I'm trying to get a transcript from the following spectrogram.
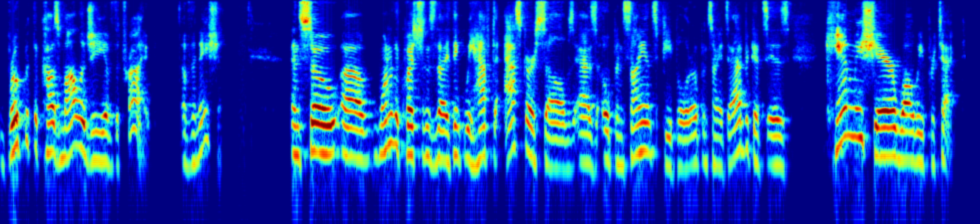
broke with the cosmology of the tribe, of the nation. And so, uh, one of the questions that I think we have to ask ourselves as open science people or open science advocates is can we share while we protect?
